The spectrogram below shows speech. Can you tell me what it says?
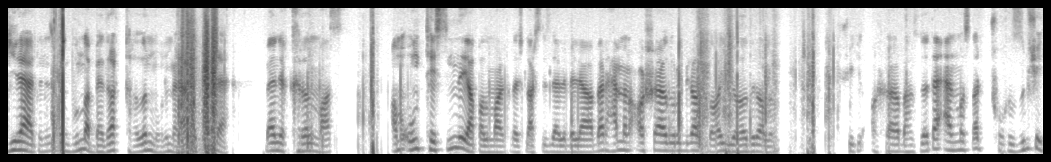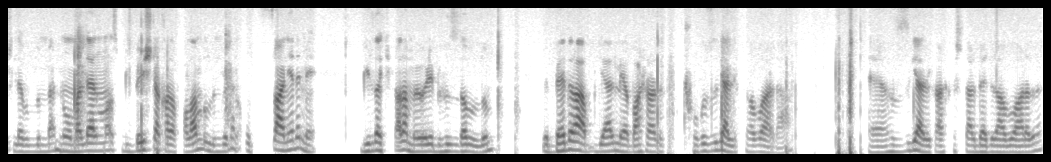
girerdiniz ve bununla bedrak kırılır mı onu merak ettim de bence kırılmaz. Ama onun testini de yapalım arkadaşlar sizlerle beraber. Hemen aşağıya doğru biraz daha yağdıralım şu şekilde aşağıya bak. Zaten elmaslar çok hızlı bir şekilde buldum ben. Normalde elmas bir 5 dakikada falan buldum. Ben 30 saniyede mi? 1 dakikada mı öyle bir hızda buldum. Ve Bedra gelmeye başladık. Çok hızlı geldik ya bu arada. Ee, hızlı geldik arkadaşlar Bedra bu arada.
